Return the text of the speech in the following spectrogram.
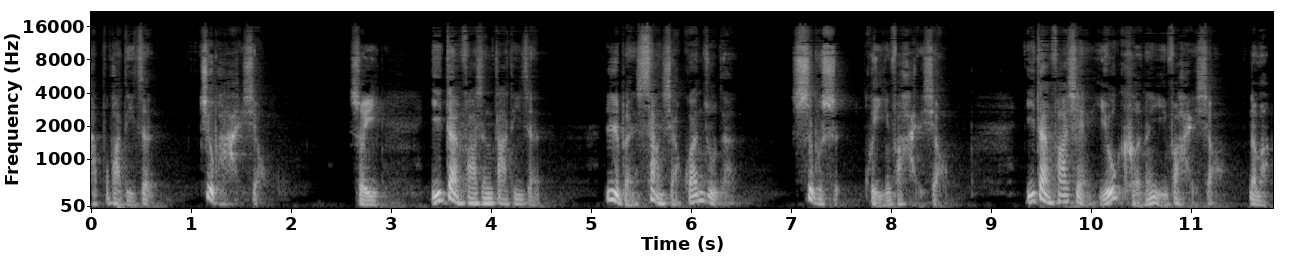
他不怕地震，就怕海啸，所以一旦发生大地震，日本上下关注的是不是会引发海啸。一旦发现有可能引发海啸，那么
